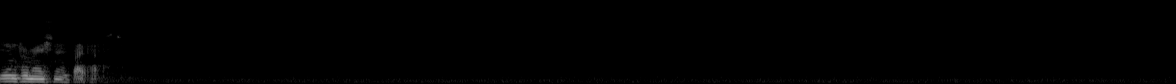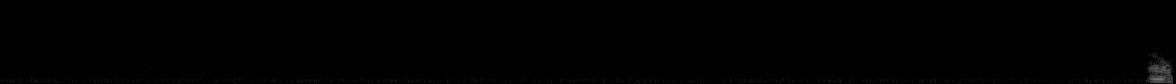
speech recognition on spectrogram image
the information is bypassed. Oh.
